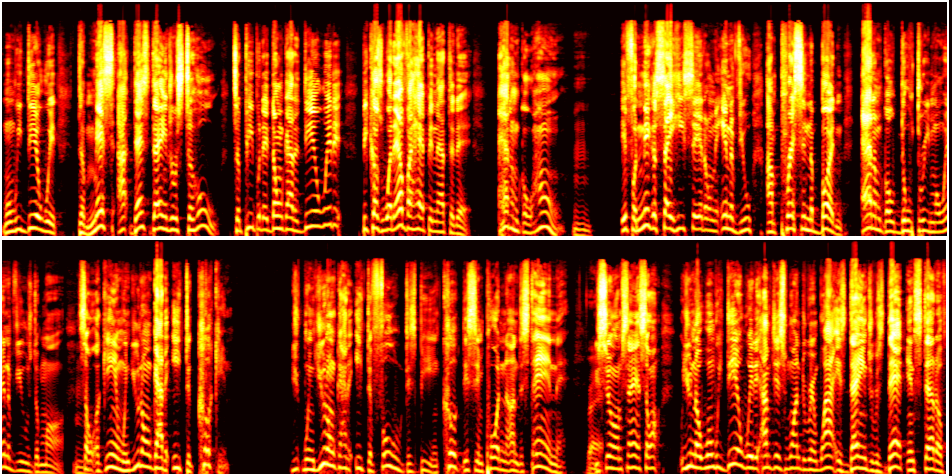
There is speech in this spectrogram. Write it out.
When we deal with the mess, I, that's dangerous to who? To people that don't got to deal with it because whatever happened after that, Adam go home. Mm-hmm. If a nigga say he said on the interview, I'm pressing the button, Adam go do three more interviews tomorrow. Mm-hmm. So again, when you don't gotta eat the cooking, you, when you don't gotta eat the food that's being cooked, it's important to understand that. You see what I'm saying? So you know, when we deal with it, I'm just wondering why it's dangerous that instead of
